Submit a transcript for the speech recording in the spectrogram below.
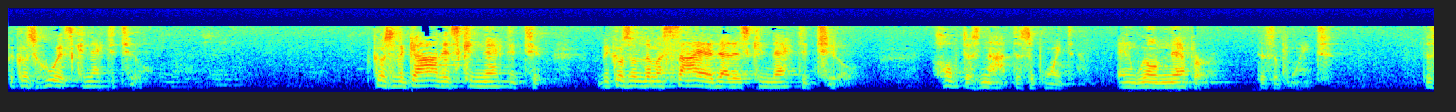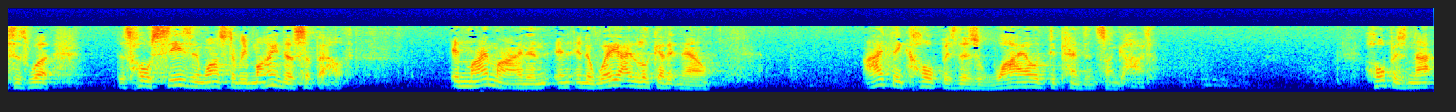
because who it's connected to. Because of the God it's connected to. Because of the Messiah that is connected to. Hope does not disappoint and will never disappoint. This is what this whole season wants to remind us about in my mind, and, and, and the way I look at it now, I think hope is this wild dependence on God. Hope is not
